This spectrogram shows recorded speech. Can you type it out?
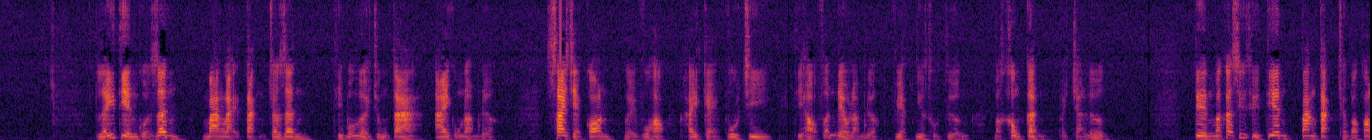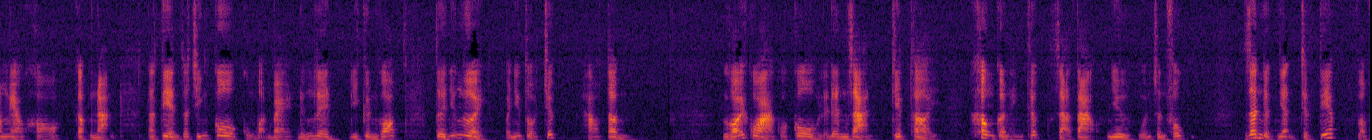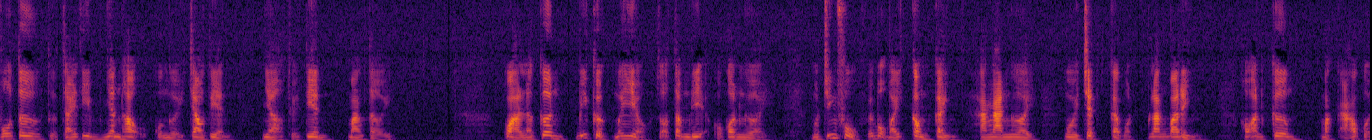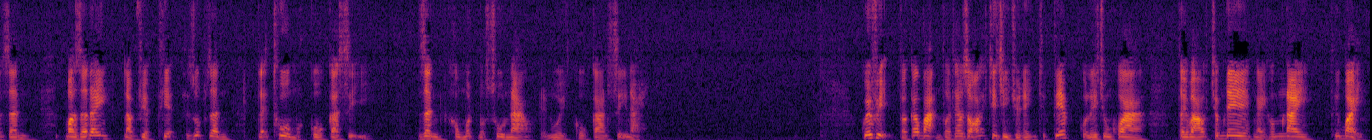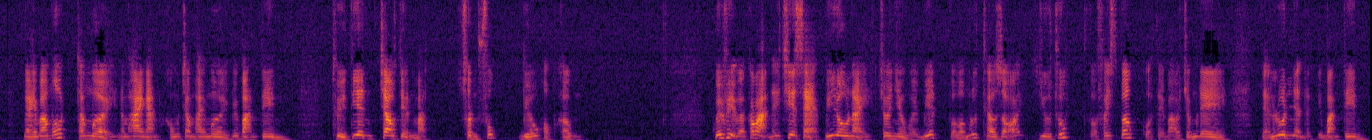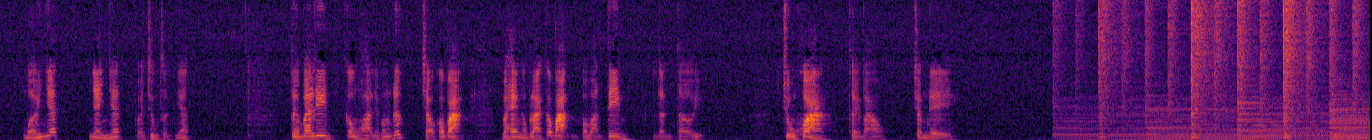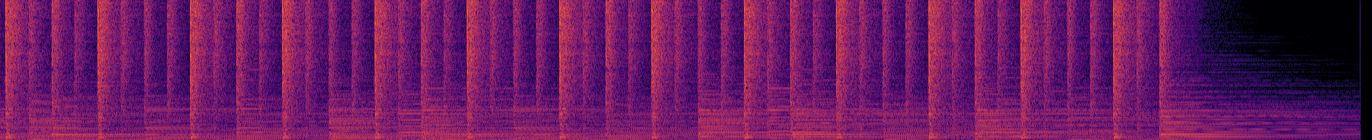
Lấy tiền của dân mang lại tặng cho dân thì mỗi người chúng ta ai cũng làm được. Sai trẻ con, người vô học hay kẻ vô tri thì họ vẫn đều làm được việc như Thủ tướng mà không cần phải trả lương. Tiền mà ca sĩ Thủy Tiên mang tặng cho bà con nghèo khó, gặp nạn là tiền do chính cô cùng bạn bè đứng lên đi quyên góp từ những người và những tổ chức hảo tâm. Gói quà của cô lại đơn giản, kịp thời, không cần hình thức giả tạo như Nguyễn Xuân Phúc. Dân được nhận trực tiếp và vô tư từ trái tim nhân hậu của người trao tiền nhờ Thủy Tiên mang tới. Quả là cơn bĩ cực mới hiểu rõ tâm địa của con người một chính phủ với bộ máy cồng cành hàng ngàn người ngồi chật cả một lăng ba đình. Họ ăn cơm, mặc áo của dân, mà giờ đây làm việc thiện để giúp dân lại thua một cô ca sĩ. Dân không mất một xu nào để nuôi cô ca sĩ này. Quý vị và các bạn vừa theo dõi chương trình truyền hình trực tiếp của Lê Trung Khoa, Thời báo chấm ngày hôm nay thứ Bảy ngày 31 tháng 10 năm 2020 với bản tin Thủy Tiên trao tiền mặt, Xuân Phúc biếu hộp không. Quý vị và các bạn hãy chia sẻ video này cho nhiều người biết và bấm nút theo dõi YouTube và Facebook của Thời báo .d để luôn nhận được những bản tin mới nhất, nhanh nhất và trung thực nhất. Từ Berlin, Cộng hòa Liên bang Đức, chào các bạn và hẹn gặp lại các bạn vào bản tin lần tới. Trung Khoa Thời báo .d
